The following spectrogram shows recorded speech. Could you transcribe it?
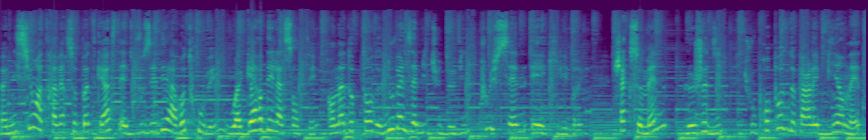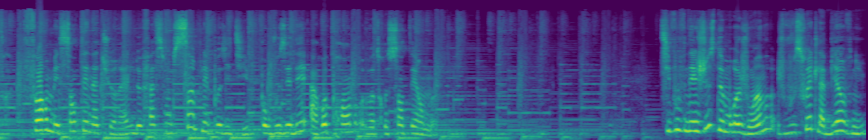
Ma mission à travers ce podcast est de vous aider à retrouver ou à garder la santé en adoptant de nouvelles habitudes de vie plus saines et équilibrées. Chaque semaine, le jeudi, je vous propose de parler bien-être, forme et santé naturelle de façon simple et positive pour vous aider à reprendre votre santé en main. Si vous venez juste de me rejoindre, je vous souhaite la bienvenue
